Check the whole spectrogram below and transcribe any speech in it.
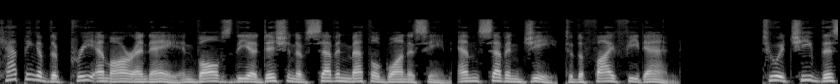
Capping of the pre-mRNA involves the addition of 7-methylguanosine M7G to the 5' end. To achieve this,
